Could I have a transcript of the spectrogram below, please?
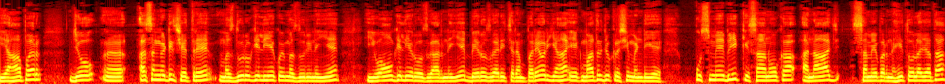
यहाँ पर जो असंगठित क्षेत्र है, मजदूरों के लिए कोई मजदूरी नहीं है, युवाओं के लिए रोज़गार नहीं है, बेरोजगारी चरम पर है और यहाँ एकमात्र जो कृषि मंडी है, उसमें भी किसानों का अनाज समय पर नहीं तोला जाता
